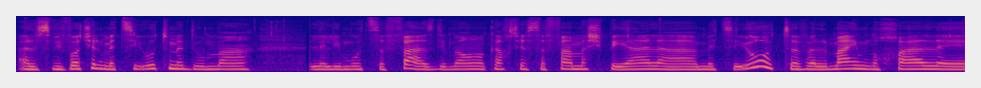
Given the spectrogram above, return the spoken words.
על סביבות של מציאות מדומה. ללימוד שפה, אז דיברנו על כך ששפה משפיעה על המציאות, אבל מה אם נוכל אה,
